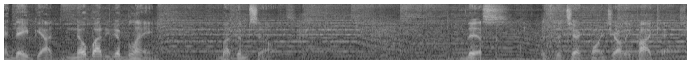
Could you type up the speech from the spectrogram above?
And they've got nobody to blame but themselves. This is the Checkpoint Charlie podcast.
